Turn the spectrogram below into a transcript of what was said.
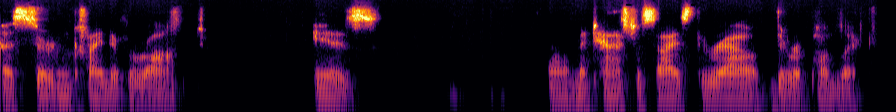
a certain kind of rot is uh, metastasized throughout the republic.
